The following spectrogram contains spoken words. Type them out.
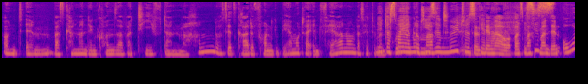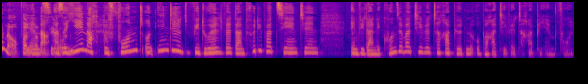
Und ähm, was kann man denn konservativ dann machen? Du hast jetzt gerade von Gebärmutterentfernung, das hätte man nee, das war ja nur gemacht. diese Mythos, genau. genau. Was es macht man denn ohne Operation? Genau. Also je nach Befund und individuell wird dann für die Patientin entweder eine konservative Therapie oder eine operative Therapie empfohlen.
